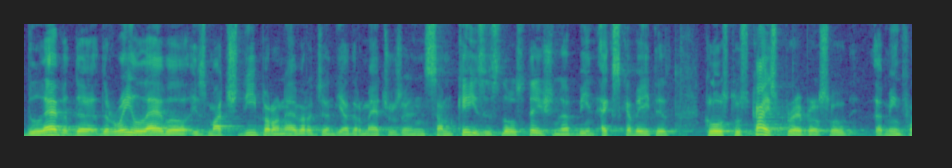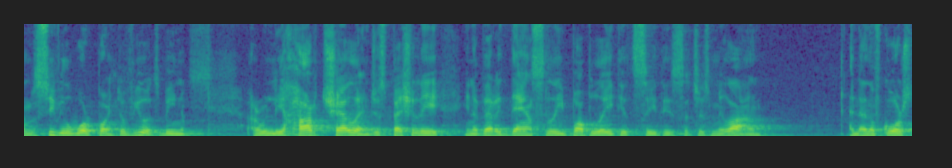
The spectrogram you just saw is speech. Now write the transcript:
the, level, the, the rail level is much deeper on average than the other metros. And in some cases, those stations have been excavated close to skyscrapers. So, I mean, from the civil work point of view, it's been a really hard challenge, especially in a very densely populated city such as Milan. And then, of course,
